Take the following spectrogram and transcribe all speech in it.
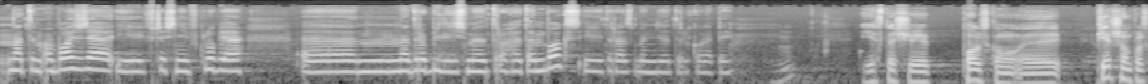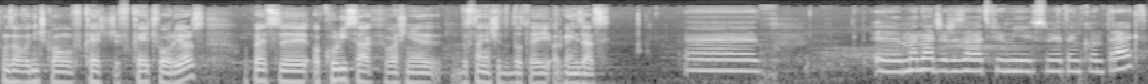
na tym obozie i wcześniej w klubie nadrobiliśmy trochę ten boks i teraz będzie tylko lepiej. Jesteś y, polską, pierwszą polską zawodniczką w Cage, w Cage Warriors. Opowiedz y, o kulisach właśnie dostania się do, do tej organizacji. E, e, Menadżer załatwił mi w sumie ten kontrakt.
